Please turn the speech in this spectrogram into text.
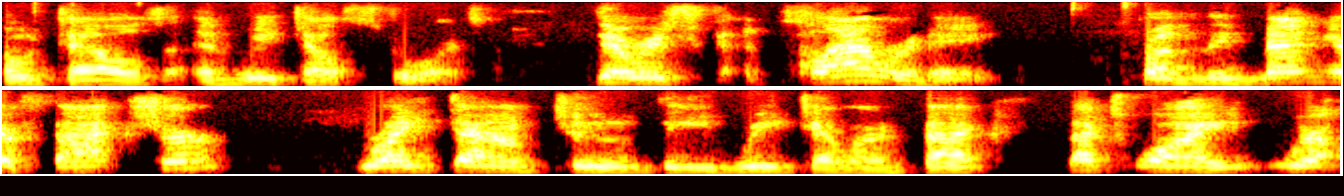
hotels and retail stores. There is clarity from the manufacturer right down to the retailer. In fact, that's why we're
